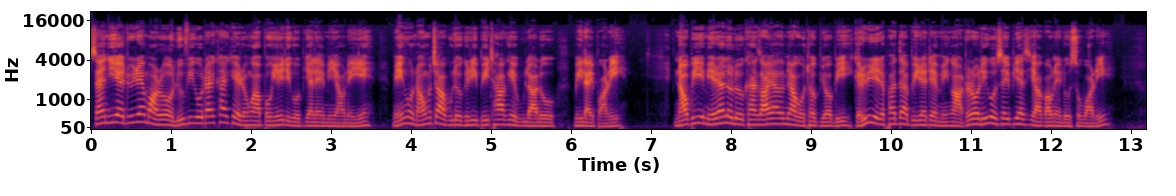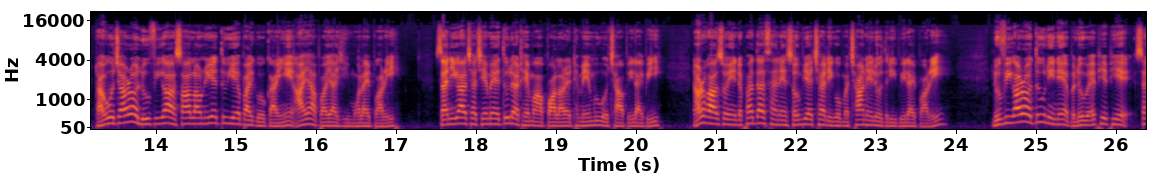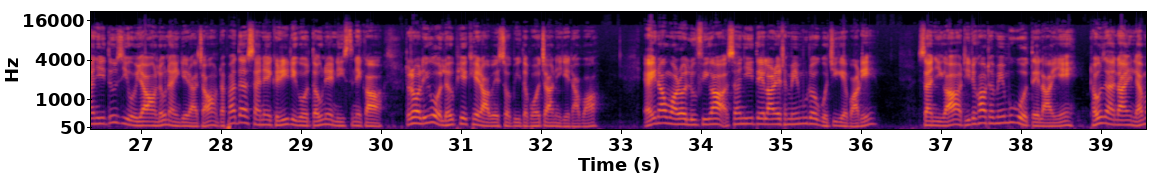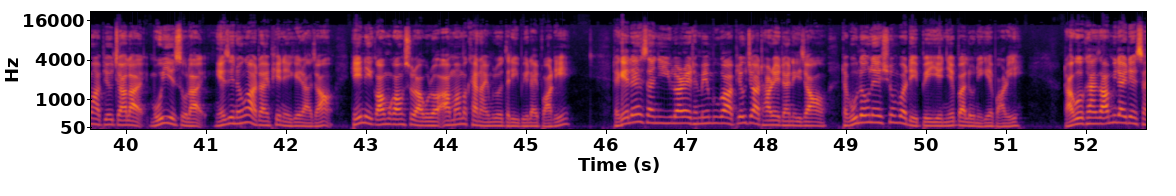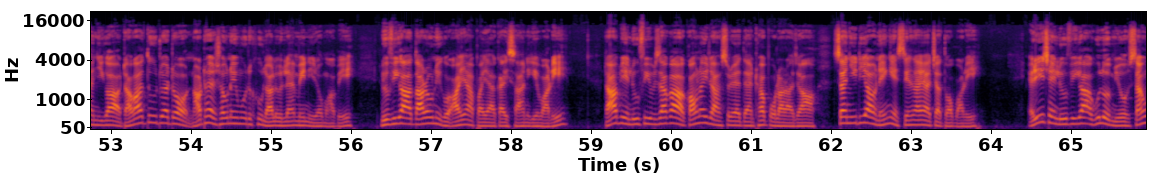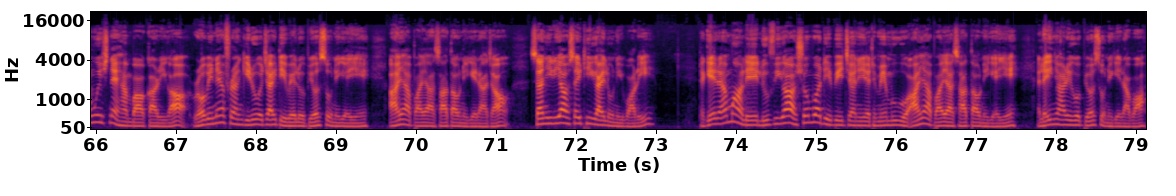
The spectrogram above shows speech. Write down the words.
စန်ဂျီရဲ့အတွေးထဲမှာတော့လူဖီကိုတိုက်ခိုက်ခဲ့တုန်းကပုံရိပ်တွေကိုပြန်လဲမြင်အောင်နေရင်မင်းကိုနောက်မကျဘူးလို့ဂရီပေးထားခဲ့ဘူးလားလို့မေးလိုက်ပါတယ်။နောက်ပြီးအမြဲတမ်းလိုလိုခံစားရသမျှကိုထုတ်ပြောပြီးဂရီတွေတစ်ဖက်သက်ပေးတတ်တဲ့မင်းကတော်တော်လေးကိုစိတ်ပြက်စရာကောင်းတယ်လို့ဆိုပါတယ်။ဒါကိုကြတော့လူဖီကစားလောင်နေတဲ့သူ့ရဲ့ဘိုက်ကိုကင်ရင်အားရပါရရှိမောလိုက်ပါတယ်။စန်ဂျီကချက်ချင်းပဲသူ့လက်ထဲမှာပါလာတဲ့ထမင်းမှုကိုချပေးလိုက်ပြီးနောက်တစ်ခါဆိုရင်တစ်ဖက်သက်ဆန်တဲ့ဆုံးဖြတ်ချက်တွေကိုမချနဲ့လို့သတိပေးလိုက်ပါတယ်။ လူဖီကတော့သူ့အနေနဲ့ဘလို့ပဲဖြစ်ဖြစ်စန်ဂျီသူ့စီကိုရအောင်လုပ်နိုင်ခဲ့တာကြောင့်တစ်ဖက်သက်ဆန်တဲ့ဂရီတွေကိုတုံးတဲ့နီးစနစ်ကတော်တော်လေးကိုအလုပ်ဖြစ်ခဲ့တာပဲဆိုပြီးသဘောကျနေခဲ့တာပါအဲဒီနောက်မှာတော့လူဖီကစန်ဂျီတဲလာတဲ့ထမင်းမှုတို့ကိုကြည့်ခဲ့ပါတယ်စန်ဂျီကဒီတစ်ခေါက်ထမင်းမှုကိုတဲလာရင်ထုံးစံအတိုင်းလမ်းမပြုတ်ကျလိုက်မိုးရေဆိုလိုက်ငယ်စဉ်တုန်းကအတိုင်းဖြစ်နေခဲ့တာကြောင့်ဟင်းနေကောင်းမကောင်းဆိုတာကိုတော့အာမမခံနိုင်ဘူးလို့သတိပေးလိုက်ပါတယ်တကယ်လဲစန်ဂျီယူလာတဲ့ထမင်းမှုကပြုတ်ကျထားတဲ့ဒဏ်တွေကြောင့်တပူးလုံးလဲရွှွန့်ဘက်တွေပေးရင်ညစ်ပတ်လို့နေခဲ့ပါတယ် ဒါကိုခံစားမိလိုက်တဲ့ဆန်ကြီးကဒါကသူ့အတွက်တော့နောက်ထပ်ရှုံးနေမှုတစ်ခုလားလို့လှမ်းမင်းနေတော့မှာပဲလူဖီကအသားရုံးတွေကိုအားရပါရကိုက်စားနေခဲ့ပါတယ်ဒါအပြင်လူဖီပါဇက်ကကောင်းလိုက်တာဆိုတဲ့အတန်ထွက်ပေါ်လာတာကြောင့်ဆန်ကြီးတယောက်နင်းငယ်စဉ်းစားရချက်သွားပါတယ်အဲ့ဒီအချိန်လူဖီကအခုလိုမျိုးဆန်ဝစ်နဲ့ဟမ်ဘာဂါရီကရော်ဘင်နဲ့ဖရန်ကီတို့အကြိုက်တွေပဲလို့ပြောဆိုနေခဲ့ရင်အားရပါရစားတောက်နေခဲ့တာကြောင့်ဆန်ကြီးတယောက်စိတ်ထိခိုက်လို့နေပါတယ်တကယ်တမ်းမှလေလူဖီကရှုံးဘွက်တီပေးချန်နေတဲ့ထမင်းမှုကိုအားရပါရစားတောက်နေခဲ့ရင်အလိညာတွေကိုပြောဆိုနေခဲ့တာပါ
